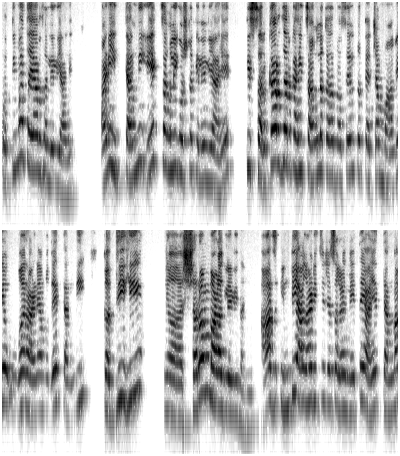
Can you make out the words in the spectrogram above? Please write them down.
प्रतिमा तयार झालेली आहे. आणि त्यांनी एक चांगली गोष्ट केलेली आहे की सरकार जर काही चांगलं करत असेल तर त्याच्यामागे उभं राहण्यामध्ये त्यांनी कधीही शरम बाळगलेली नाही. आज इंडिया आघाडीचे जे सगळे नेते आहेत त्यांना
